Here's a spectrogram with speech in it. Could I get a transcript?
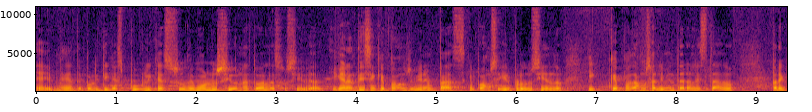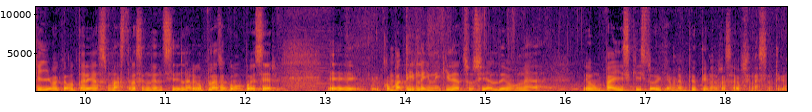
eh, mediante políticas públicas su devolución a toda la sociedad y garanticen que podamos vivir en paz, que podamos seguir produciendo y que podamos alimentar al Estado para que lleve a cabo tareas más trascendentes y de largo plazo, como puede ser eh, combatir la inequidad social de una de un país que históricamente tiene rezagos en ese sentido.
